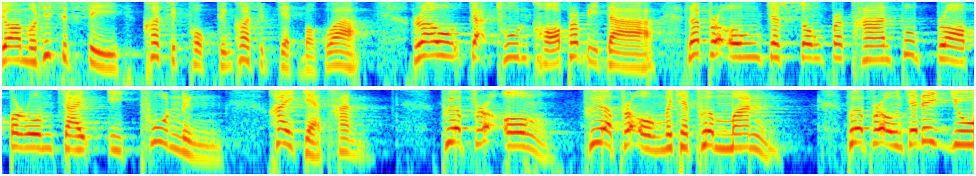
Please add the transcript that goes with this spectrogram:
ยอห์นบทที่ 14 ข้อ 16 ถึงข้อ 17 บอกว่า เราจะทูลขอพระบิดา และพระองค์จะทรงประทานผู้ปลอบประโลมใจอีกผู้หนึ่งให้แก่ท่าน เพื่อพระองค์เพื่อพระองค์ไม่ใช่เพื่อมัน เพื่อพระองค์จะได้อยู่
